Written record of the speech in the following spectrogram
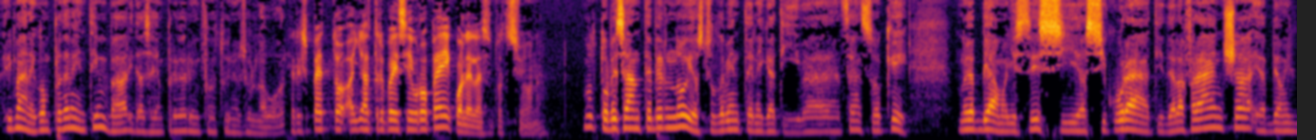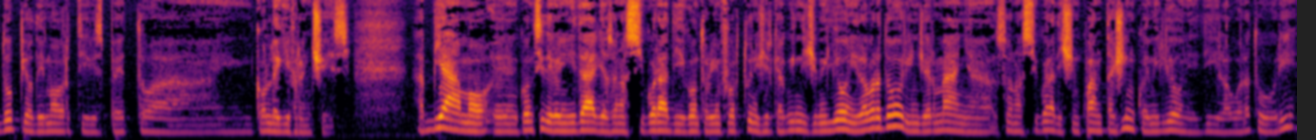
rimane completamente invalida sempre per un infortunio sul lavoro. Rispetto agli altri paesi europei qual è la situazione? molto pesante per noi assolutamente negativa, nel senso che noi abbiamo gli stessi assicurati della Francia e abbiamo il doppio dei morti rispetto ai colleghi francesi. Abbiamo, eh, considero in Italia sono assicurati contro gli infortuni circa 15 milioni di lavoratori, in Germania sono assicurati 55 milioni di lavoratori,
